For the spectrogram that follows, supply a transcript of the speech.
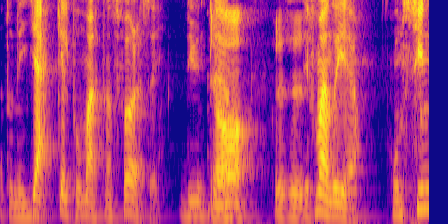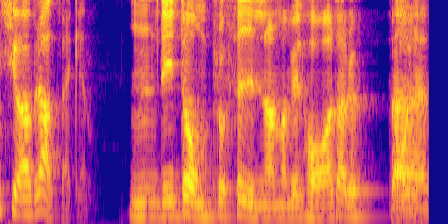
att hon är jäkel på att marknadsföra sig. Det är ju inte... Ja, Det precis. får man ändå ge. Hon syns ju överallt verkligen. Mm, det är de profilerna man vill ha där uppe. Ja, ja.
